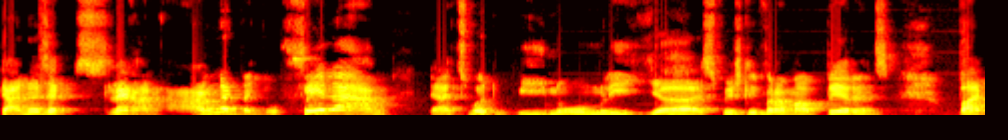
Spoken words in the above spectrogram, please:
Dan is dit sleg aan hang dit by jou velle hang. That's what we normally hear, especially from our parents. But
